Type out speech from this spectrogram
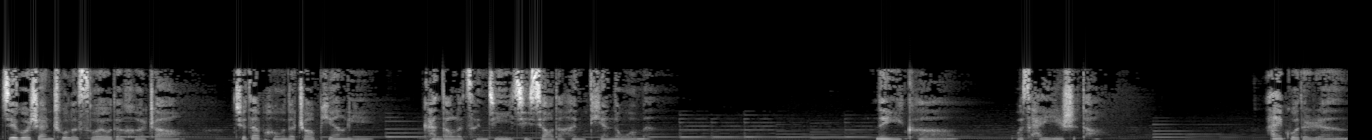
结果删除了所有的合照。却在朋友的照片里，看到了曾经一起笑得很甜的我们。那一刻，我才意识到，爱过的人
